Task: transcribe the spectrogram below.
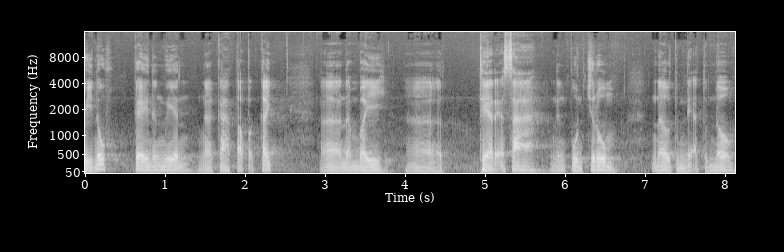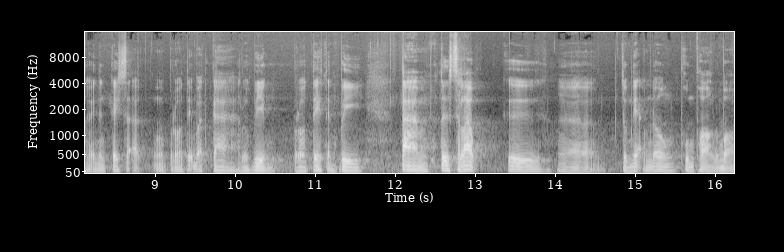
ពីនោះ គេនឹងមានការតបកិច្ចដើម្បីធររក្សានិងពូនជ្រុំនៅទំនាក់ទំនងហើយនឹងកិច្ចប្រតិបត្តិការរវាងប្រទេសទាំងពីរតាមទិសស្លោកគឺទំនាក់ទំនងភូមិផងរបង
